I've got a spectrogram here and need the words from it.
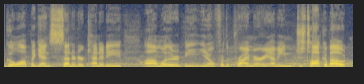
go up against Senator Kennedy, um, whether it be you know for the primary. I mean, just talk about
